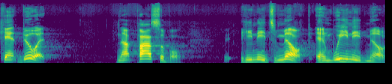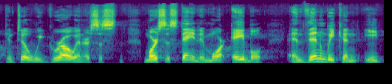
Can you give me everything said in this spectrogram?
Can't do it. Not possible he needs milk, and we need milk until we grow and are sus- more sustained and more able, and then we can eat,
